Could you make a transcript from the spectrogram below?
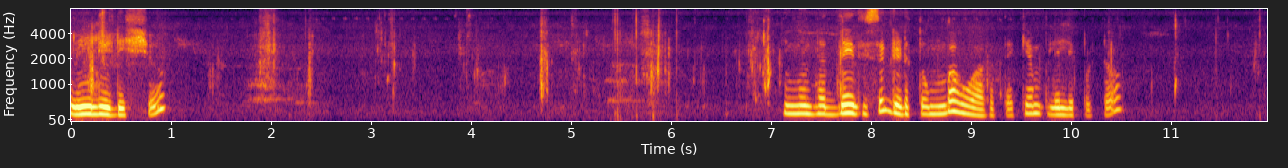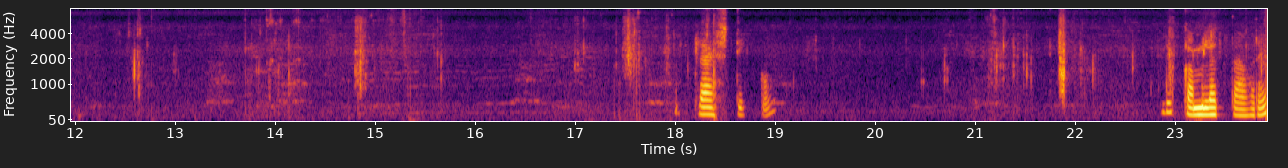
ನೀಲಿ ಡಿಶ್ಶು ಇನ್ನೊಂದು ಹದಿನೈದು ದಿವಸ ಗಿಡ ತುಂಬ ಆಗುತ್ತೆ ಕೆಂಪು ಲಿಲ್ಲಿ ಪುಟ್ಟು. ಪ್ಲಾಸ್ಟಿಕ್ಕು. ಇದು ಕಮಲತ್ತಾವ್ರೆ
